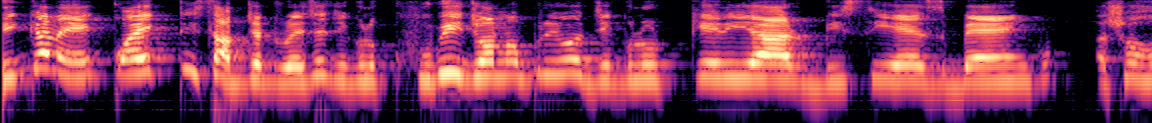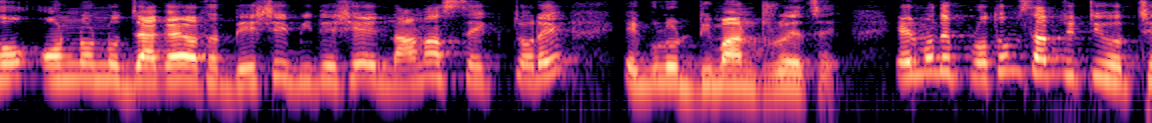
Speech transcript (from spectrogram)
বিজ্ঞানে কয়েকটি সাবজেক্ট রয়েছে যেগুলো খুবই জনপ্রিয়, যেগুলো কেরিয়ার, বিসিএস, ব্যাংক সহ অন্য অন্য জায়গায় অর্থাৎ দেশে বিদেশে নানা সেক্টরে এগুলোর ডিমান্ড রয়েছে। এর মধ্যে প্রথম সাবজেক্টটি হচ্ছে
